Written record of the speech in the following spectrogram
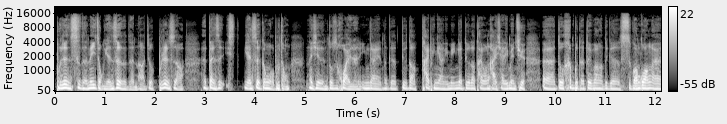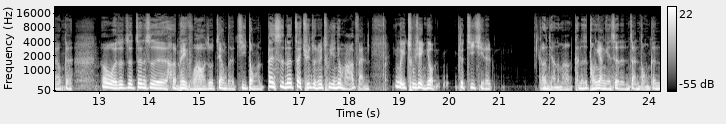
不认识的那一种颜色的人哈，就不认识啊。但是颜色跟我不同，那些人都是坏人，应该那个丢到太平洋里面，应该丢到台湾海峡里面去，呃，都恨不得对方这个死光光呃，跟。那我这这真是很佩服啊！说这样的激动，但是呢，在群组里面出现就麻烦，因为一出现以后就激起了刚刚讲的嘛，可能是同样颜色的人赞同，跟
